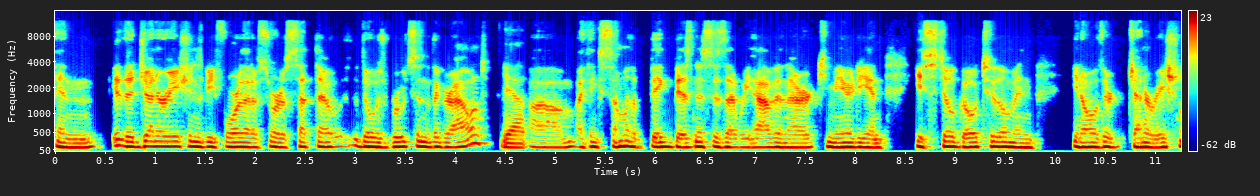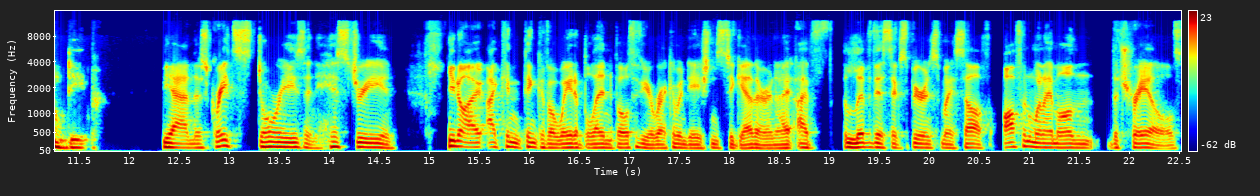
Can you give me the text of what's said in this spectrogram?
and the generations before that have sort of set tho- those roots into the ground Yeah. um, I think some of the big businesses that we have in our community, and you still go to them, and you know they're generational deep. Yeah, and there's great stories and history, and you know, I, I can think of a way to blend both of your recommendations together. And I, I've lived this experience myself. Often when I'm on the trails,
